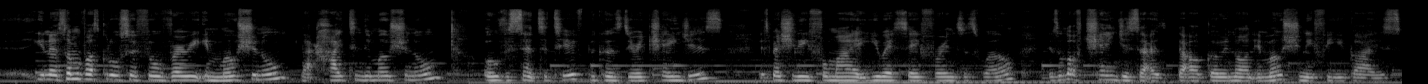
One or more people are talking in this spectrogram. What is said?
uh, you know, some of us could also feel very emotional, like heightened emotional, oversensitive because there are changes, especially for my USA friends as well. There's a lot of changes that, is, that are going on emotionally for you guys.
